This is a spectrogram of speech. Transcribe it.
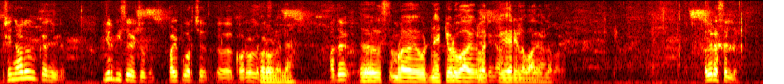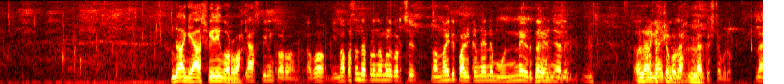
പക്ഷേ ഞാനൊരു കാര്യം ചോദിക്കട്ടെ? ഈ ഒരു പീസ് കഴിച്ചു നോക്കും. പഴുപ്പ് കുറച്ച് കുറവുള്ള കുറവുള്ളല്ലേ അത് നമ്മൾ നെറ്റോട് ഭാഗങ്ങളെ കയറിയുള്ള ഭാഗം. അത് രസമല്ലേ? ഇതാ ഗ്യാസ് ഫീലിംഗ് കുറവാണ് ഗ്യാസ് ഫീലിംഗ് കുറവാണ്. അപ്പോൾ ഇമാപ്പസന്ത് എപ്പോഴും നമ്മൾ കുറച്ച് നന്നായിട്ട് പഴുക്കേണ്ടതിന്റെ മുന്നേ എടുത്തു കഴിഞ്ഞാൽ എല്ലാവർക്കും ഇഷ്ടപ്പെടും. എല്ലാവർക്കും ഇഷ്ടപ്പെടും. അല്ലേ?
